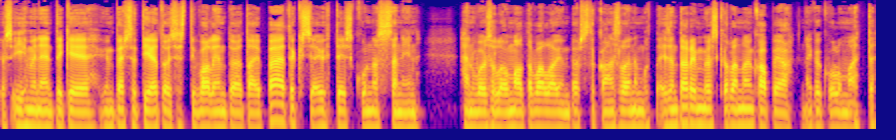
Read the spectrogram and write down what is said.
jos ihminen tekee ympäristötietoisesti valintoja tai päätöksiä yhteiskunnassa, niin hän voisi olla omalla tavallaan ympäristökansalainen, mutta ei sen tarvitse myöskään olla noin kapea näkökulma, että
